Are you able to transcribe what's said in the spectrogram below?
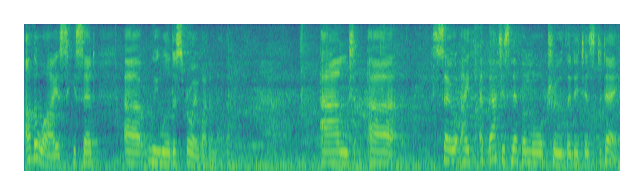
otherwise, he said, uh, we will destroy one another. And uh, so I, that is never more true than it is today.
